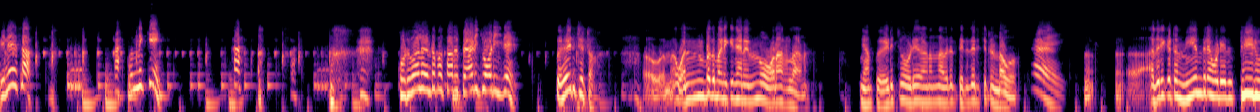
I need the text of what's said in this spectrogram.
വിനയ സാർ. ഒന്നിക്കേ ആ. കൊടുവാൾ കണ്ടപ്പോ സാറ് പേടിച്ചോടിയില്ലേ പേടിച്ചിട്ടോ? ഒൻപത് മണിക്ക് ഞാൻ എന്നും ഓടാറുള്ളതാണ്. ഞാൻ പേടിച്ചു ഓടിയതാണെന്ന് അവർ തിരിതിരിച്ചിട്ടുണ്ടാവോ അതിരിക്കട്ടെ നീ എന്തിനാ ഓടിയത്? പീരു.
